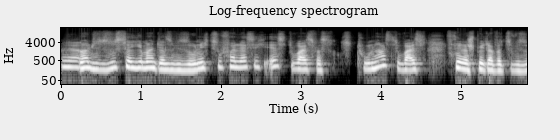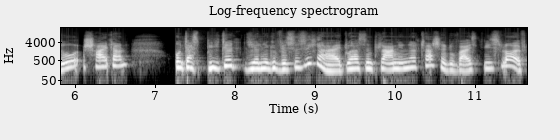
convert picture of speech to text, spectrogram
Ja. Na, du suchst ja jemanden, der sowieso nicht zuverlässig ist. Du weißt, was du zu tun hast. Du weißt, früher oder später wird sowieso scheitern. Und das bietet dir eine gewisse Sicherheit. Du hast einen Plan in der Tasche. Du weißt, wie es läuft.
